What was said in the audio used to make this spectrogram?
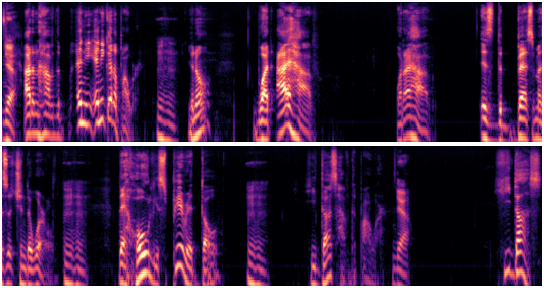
Yeah. i don't have the any any kind of power Mm-hmm. you know what i have what i have is the best message in the world Mm-hmm. the holy spirit though Mm-hmm. he does have the power Yeah. He does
